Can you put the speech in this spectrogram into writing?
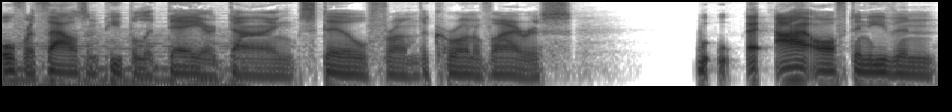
over a thousand people a day are dying still from the coronavirus. I often even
